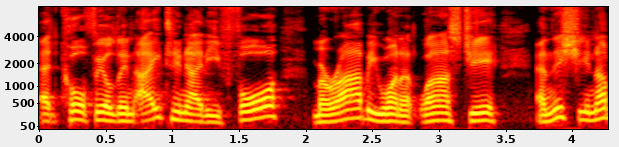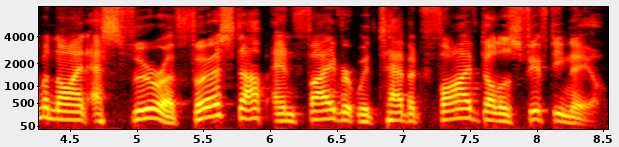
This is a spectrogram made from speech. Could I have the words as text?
at Caulfield in 1884. Marabi won it last year. And this year, number 9, Asfoora, first up and favourite with tab at $5.50, Neil.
